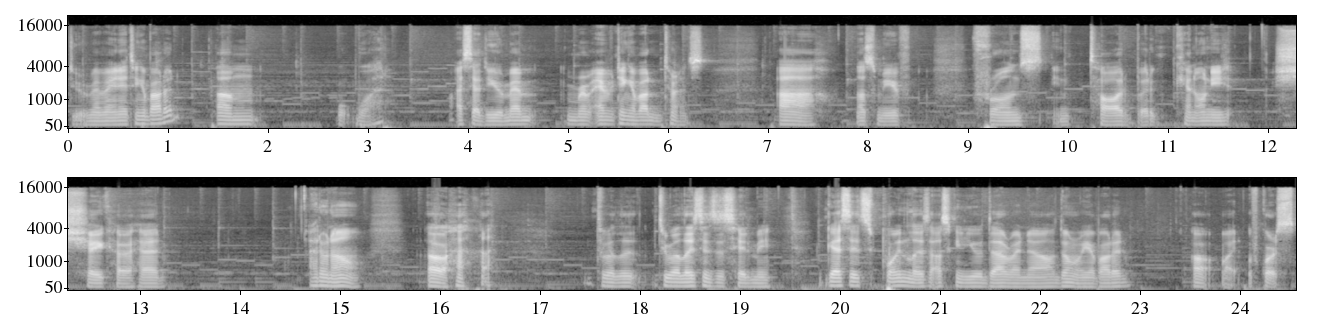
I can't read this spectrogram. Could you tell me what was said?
Do you remember anything about it? Um, what? I said, do you remember, remember everything about the trance? Ah, not me. Frowns in thought, but can only shake her head. I don't know. Oh, haha. to to a license just hit me. Guess it's pointless asking you that right now. Don't worry about it. Oh, right, of course.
